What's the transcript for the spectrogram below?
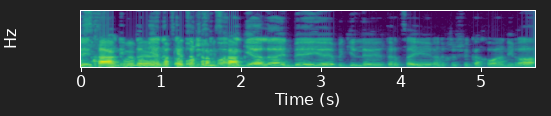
משחק אני מדמיין את ובקצב סבוניס של אם הוא המשחק. מגיע ל-NBA אה, בגיל אה, יותר צעיר, אני חושב שככה הוא היה נראה.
